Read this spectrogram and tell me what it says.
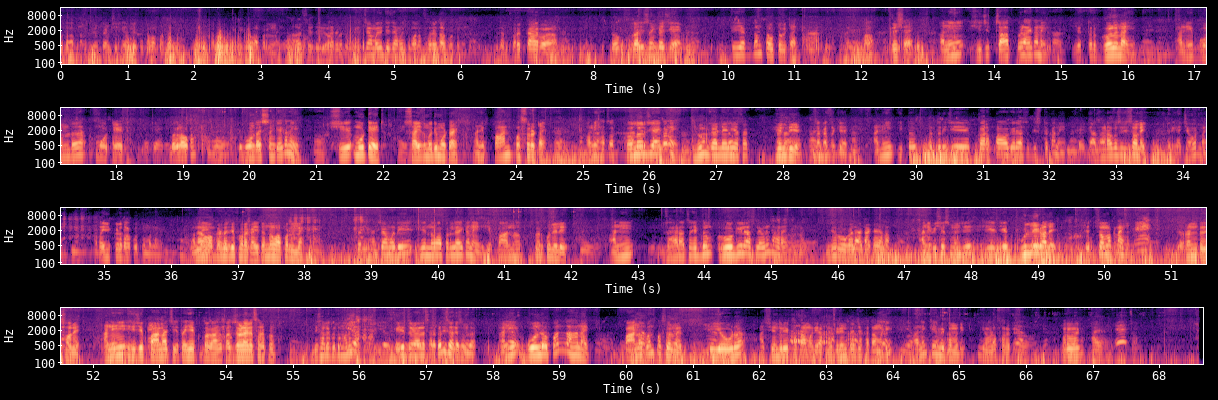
आपण सेंद्रिय खतं वापरतो काही वापरलं नाही. औषध ह्याच्यामध्ये त्याच्यामध्ये तुम्हाला फरक दाखवतो मी. तर फरक काय बघा? तर फुलाची संख्या जी आहे ती एकदम टवटवीत आहे. हा फ्रेश आहे. आणि ही जी चाप पिळ आहे का नाही एक तर गळ नाही आणि बोंड मोठे आहेत. बघलाव का? ते बोंडाची संख्या आहे का नाही? ही. मोठे आहेत. साईजमध्ये मोठा आहे. आणि पान पसरट आहे. आणि ह्याचा कलर जे आहे का नाही घेऊन काढल्याने असा हेल्दी आहे. चकाचकी आहे. आणि इथं कुठंतरी जे करपा वगैरे असं दिसतं का नाही त्या झाडावर कसं दिसालंय तर ह्याच्यावर नाही. आता इकडे दाखवतो तुम्हाला मी. आता इकडलं जे फरक आहे इथं न वापरलेलं आहे. तर ह्याच्यामध्ये हे न वापरलेलं आहे का नाही हे पानं करपलेले. आणि झाडाचं एकदम रोगीला असल्यावर झाड आहे. म्हणजे रोगाला अटॅक यायला आणि विशेष म्हणजे हे जे फुल निघाले ते चमक नाही. रंट दिसाले आणि हे जे पानाचे आता हे बघा का जळाल्यासारखं. दिसायला का तुम्हाला? हे जे जळाल्यासारखं दिसायला समजा. आणि बोंड पण लहान आहेत. पानं पण पसरलं नाहीत हे एवढं सेंद्रिय खतामध्ये आपल्या ग्रीन पेनच्या खतामध्ये आणि केमिकलमध्ये एवढा फरक आहे. बरोबर आहे?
